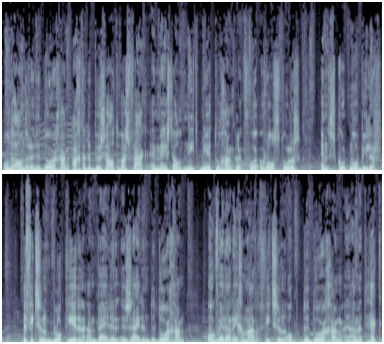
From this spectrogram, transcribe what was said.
Onder andere de doorgang achter de bushalte was vaak... en meestal niet meer toegankelijk voor rolstoelers en scootmobielers. De fietsen blokkeerden aan beide zijden de doorgang. Ook werden regelmatig fietsen op de doorgang aan het hek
